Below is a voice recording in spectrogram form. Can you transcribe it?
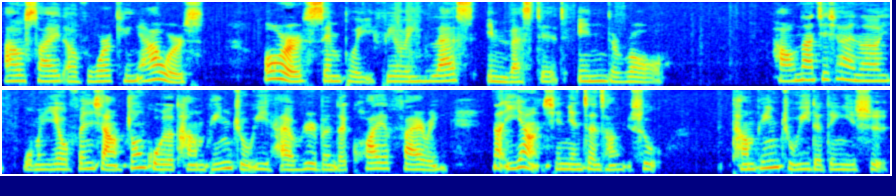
outside of working hours, or simply feeling less invested in the role. 好，那接下来呢，我们也有分享中国的躺平主义，还有日本的 quiet firing。那一样，先念正常语速。躺平主义的定义是：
